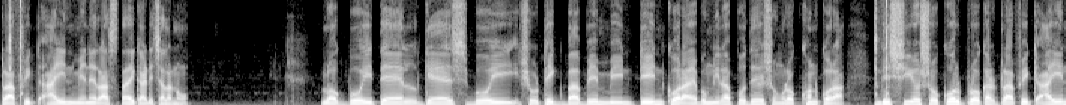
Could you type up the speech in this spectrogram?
ট্রাফিক আইন মেনে রাস্তায় গাড়ি চালানো। লক বই, তেল, গ্যাস বই সঠিকভাবে মেনটেন করা এবং নিরাপদে সংরক্ষণ করা। দেশীয় সকল প্রকার ট্রাফিক আইন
